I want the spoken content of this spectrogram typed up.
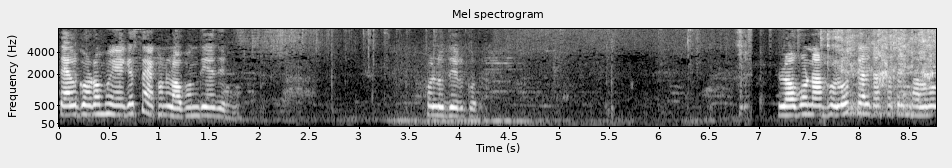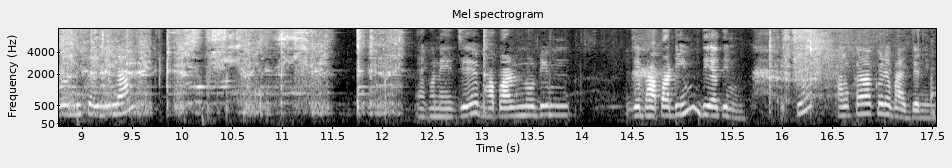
তেল গরম হয়ে গেছে, এখন লবণ দিয়ে দিব হলুদের গুঁড়া। লবণ আর হলুদ, তেলটার সাথে ভালোভাবে মিশাই নিলাম। এখন এই যে ভাপানো ডিম যে ভাপা ডিম দিয়ে দিম। একটু হালকা করে ভাজা নিন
